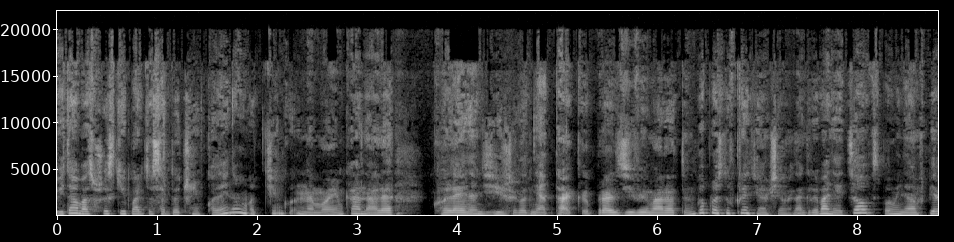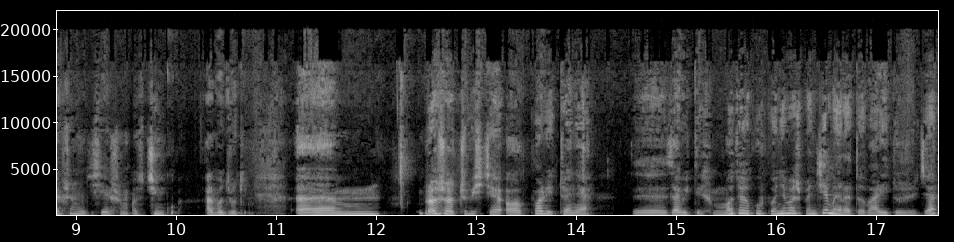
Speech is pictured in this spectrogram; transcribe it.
witam Was wszystkich bardzo serdecznie w kolejnym odcinku na moim kanale. Kolejnym dzisiejszego dnia. Tak, prawdziwy maraton. Po prostu wkręciłam się w nagrywanie, co wspominałam w pierwszym dzisiejszym odcinku, albo drugim. Em, proszę oczywiście o policzenie y, zabitych motylków, ponieważ będziemy ratowali to życie.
